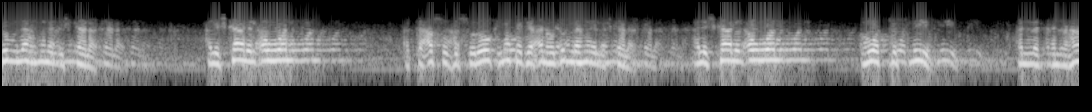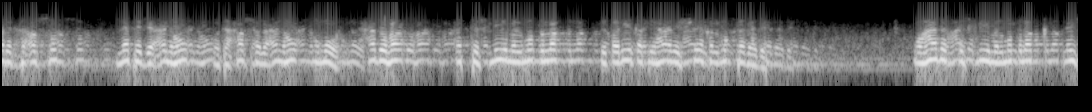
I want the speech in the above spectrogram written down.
جملة من الإشكالات. الإشكال الأول التعصب في السلوك نتج عنه جملة من الإشكالات. الإشكال الأول هو التسليم أن أن هذا التعصب نتج عنه وتحصل عنه أمور. أحدها التسليم المطلق بطريقة هذا الشيخ المقتدى به. وهذا التسليم المطلق ليس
